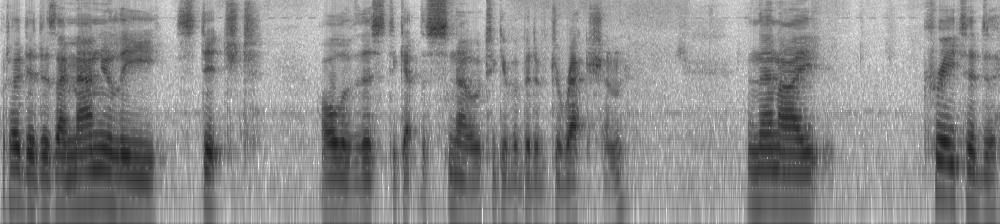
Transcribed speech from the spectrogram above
what I did is I manually stitched all of this to get the snow to give a bit of direction. And then I created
